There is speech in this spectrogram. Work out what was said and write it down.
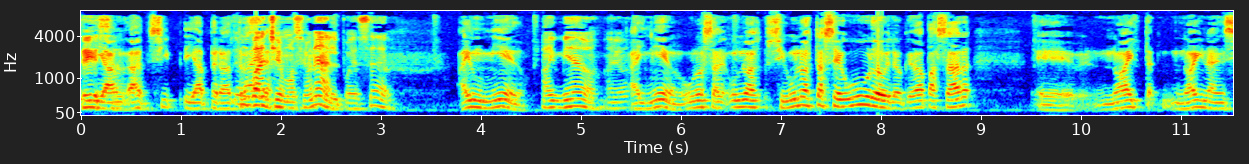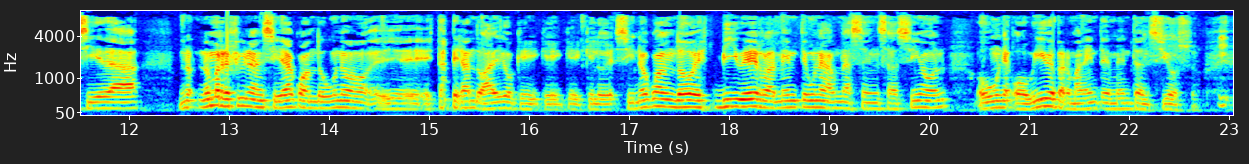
tristeza. y a- a- sí, y a- pero Un bache emocional, puede ser. hay un miedo. ¿Hay miedo? Hay miedo. Uno, si uno está seguro de lo que va a pasar, eh, no, hay, no hay una ansiedad. No, no me refiero a una ansiedad cuando uno eh, está esperando algo que, que, que- que lo sino cuando es- vive realmente una, una sensación o, una, o vive permanentemente ansioso. Y,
